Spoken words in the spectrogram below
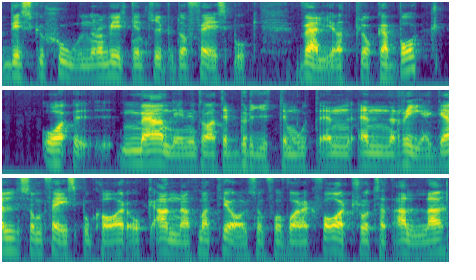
diskussioner om vilken typ av Facebook väljer att plocka bort och med anledning av att det bryter mot en, en, regel som Facebook har och annat material som får vara kvar trots att alla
